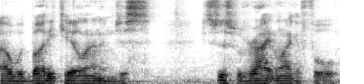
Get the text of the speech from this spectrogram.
uh, with Buddy Killen and just just was writing like a fool.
